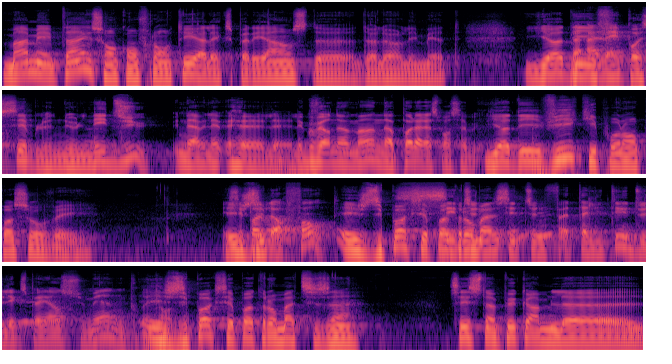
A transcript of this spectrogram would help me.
Mais en même temps, ils sont confrontés à l'expérience de, de, leurs limites. Il y a ben, des... À l'impossible, nul n'est dû. Euh, le gouvernement n'a pas la responsabilité. Il y a des vies qui ne pourront pas sauver. Et c'est pas de leur faute. Et je dis pas que c'est pas traumatisant. C'est une fatalité de l'expérience humaine. Et je dis pas que c'est pas traumatisant sais, c'est un peu comme le,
